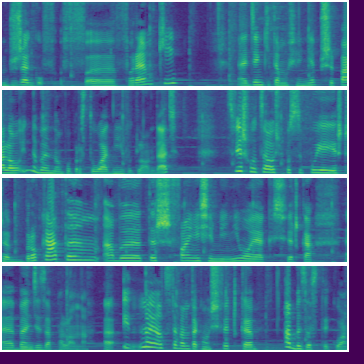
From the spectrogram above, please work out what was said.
brzegów foremki. E, dzięki temu się nie przypalą i będą po prostu ładniej wyglądać. Z wierzchu całość posypuję jeszcze brokatem, aby też fajnie się mieniło, jak świeczka e, będzie zapalona. E, no i odstawiam taką świeczkę, aby zastygła.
